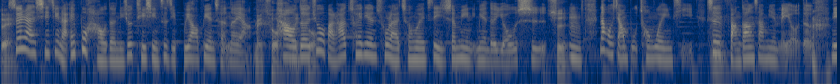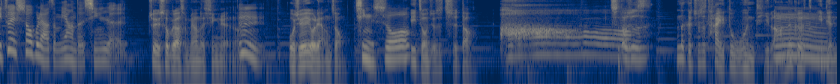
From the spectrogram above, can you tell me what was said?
对。虽然吸进来，哎，不好的你就提醒自己。自己不要变成那样，没错。好的，就把它淬炼出来，成为自己生命里面的优势。是，嗯。那我想补充问一题，是访纲上面没有的。你最受不了怎么样的新人？最受不了什么样的新人啊？嗯，我觉得有两种，请说。一种就是迟到。哦，迟到就是那个就是态度问题啦，那个一点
